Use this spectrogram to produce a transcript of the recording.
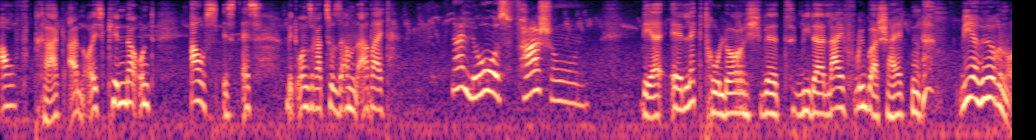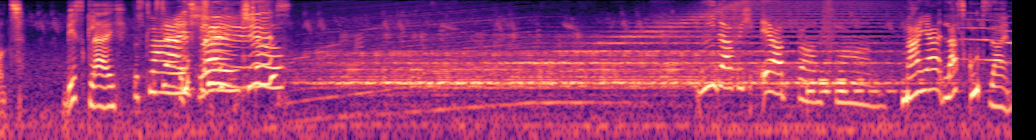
Auftrag an euch Kinder und aus ist es mit unserer Zusammenarbeit. Na los, fahr schon. Der Elektrolorch wird wieder live rüberschalten. Wir hören uns. Bis gleich. Bis gleich. Bis gleich. Tschüss. Nie darf ich Erdbahn fahren. Maja, lass gut sein.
